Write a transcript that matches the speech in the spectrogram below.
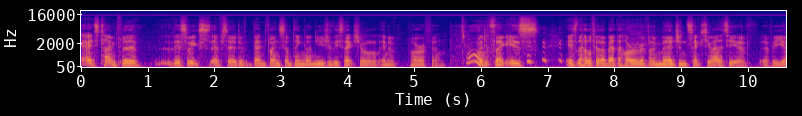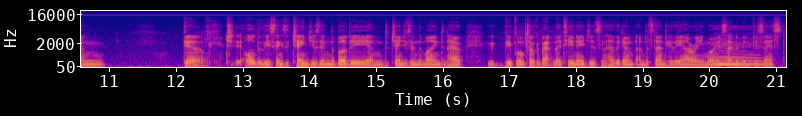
it's time for this week's episode of Ben finds something unusually sexual in a horror film. Oh. But it's like is is the whole film about the horror of emergent sexuality of of a young girl? All of these things, the changes in the body and changes in the mind, and how people talk about their teenagers and how they don't understand who they are anymore, and it's like they've been mm. possessed.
